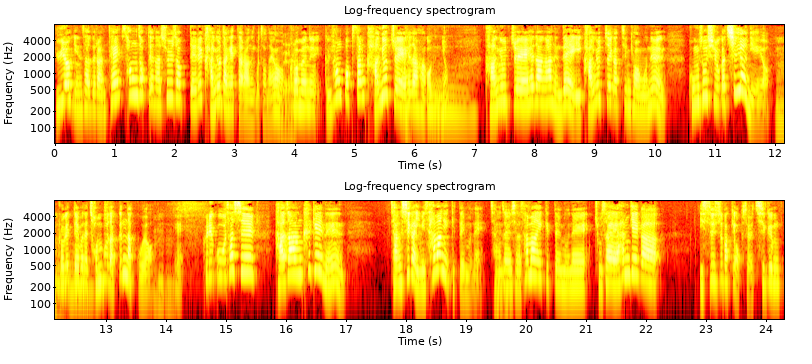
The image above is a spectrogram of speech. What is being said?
유력 인사들한테 성접대나 술접대를 강요당했다라는 거잖아요. 네. 그러면은 그 형법상 강요죄에 해당하거든요. 음. 강요죄에 해당하는데 이 강요죄 같은 경우는 공소시효가 7년이에요. 음. 그렇기 때문에 전부 다 끝났고요. 음, 음. 예. 그리고 사실 가장 크게는 장 씨가 이미 사망했기 때문에 장자연 씨가 사망했기 때문에 조사에 한계가 있을 수밖에 없어요. 지금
